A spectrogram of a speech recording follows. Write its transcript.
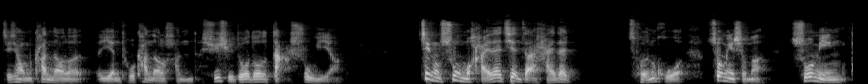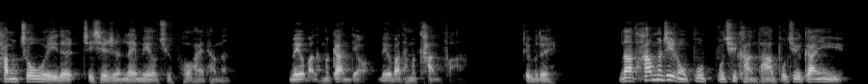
就像我们看到了沿途看到了很许许多多的大树一样，这种树木还在健在，还在存活，说明什么？说明他们周围的这些人类没有去破坏他们，没有把他们干掉，没有把他们砍伐，对不对？那他们这种不不去砍伐、不去干预，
